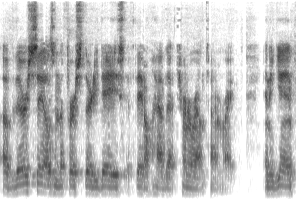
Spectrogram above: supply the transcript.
of their sales in the first 30 days if they don't have that turnaround time right. And again,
